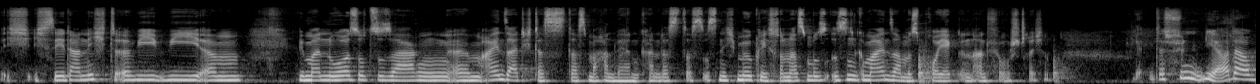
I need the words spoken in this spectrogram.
Ich, ich sehe da nicht, äh, wie, wie ähm, wie man nur sozusagen ähm, einseitig das, das machen werden kann. Das, das ist nicht möglich, sondern es muss, ist ein gemeinsames Projekt in Anführungsstrichen. Das finde ja, da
